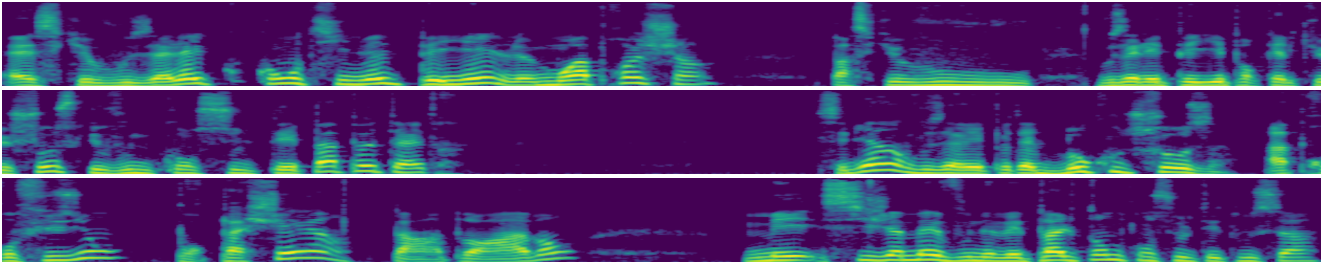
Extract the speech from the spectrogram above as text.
est-ce que vous allez continuer de payer le mois prochain? Parce que vous, vous allez payer pour quelque chose que vous ne consultez pas peut-être. C'est bien, vous avez peut-être beaucoup de choses à profusion, pour pas cher par rapport à avant, mais si jamais vous n'avez pas le temps de consulter tout ça,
